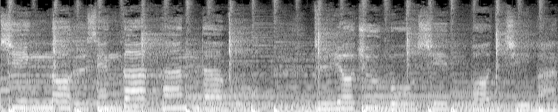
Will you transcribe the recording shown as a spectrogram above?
가끔씩 너를 생각한다고 들려주고 싶었지만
